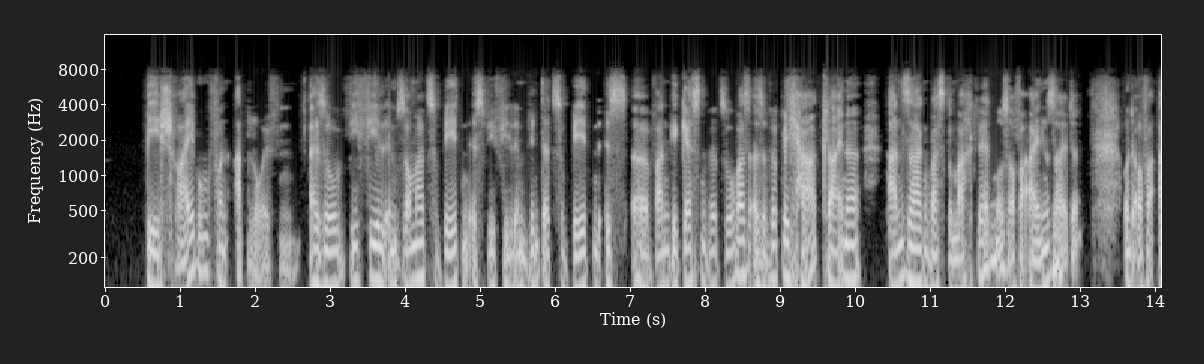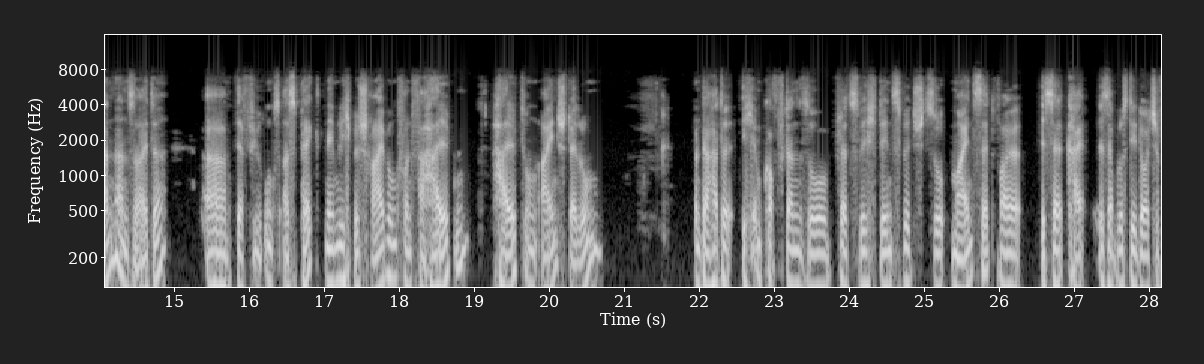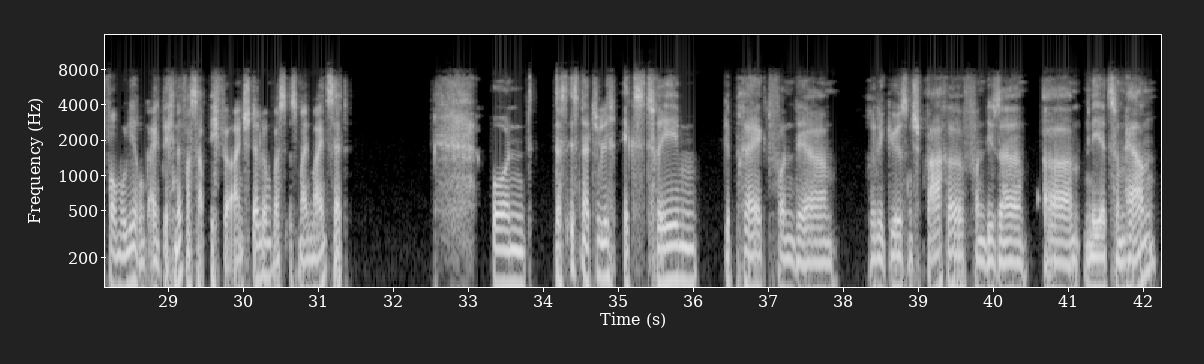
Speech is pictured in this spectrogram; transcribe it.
Beschreibung von Abläufen, also wie viel im Sommer zu beten ist, wie viel im Winter zu beten ist, äh, wann gegessen wird, sowas. Also wirklich haarkleine Ansagen, was gemacht werden muss auf der einen Seite und auf der anderen Seite äh, der Führungsaspekt, nämlich Beschreibung von Verhalten, Haltung, Einstellung. Und da hatte ich im Kopf dann so plötzlich den Switch zu Mindset, weil ist ja kein, ist ja bloß die deutsche Formulierung eigentlich, ne? Was habe ich für Einstellung? Was ist mein Mindset? Und das ist natürlich extrem geprägt von der religiösen Sprache, von dieser äh, Nähe zum Herrn.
